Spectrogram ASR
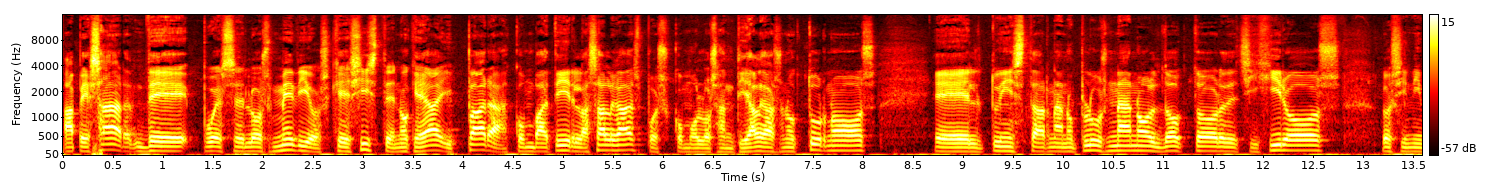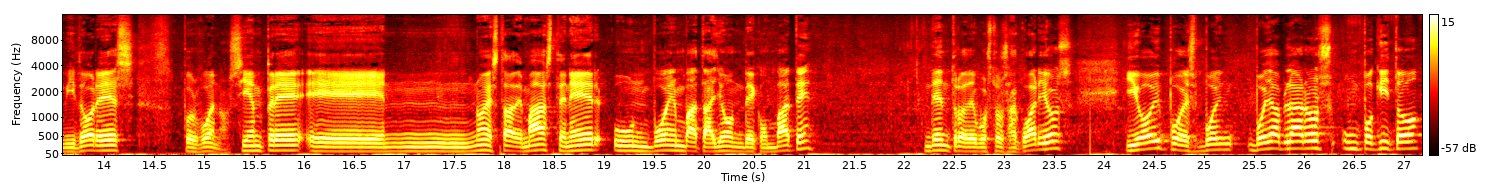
a pesar de pues los medios que existen o que hay para combatir las algas, pues como los antialgas nocturnos, el Twinstar Nano Plus Nano, el Doctor de Chihiros, los inhibidores. Pues bueno, siempre eh, no está de más tener un buen batallón de combate dentro de vuestros acuarios. Y hoy pues voy, voy a hablaros un poquito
